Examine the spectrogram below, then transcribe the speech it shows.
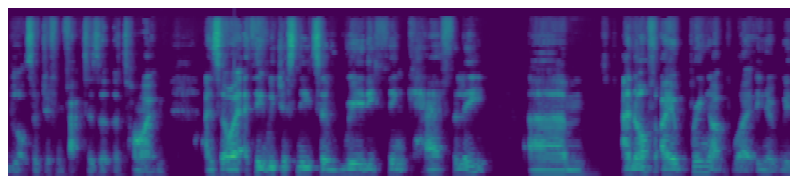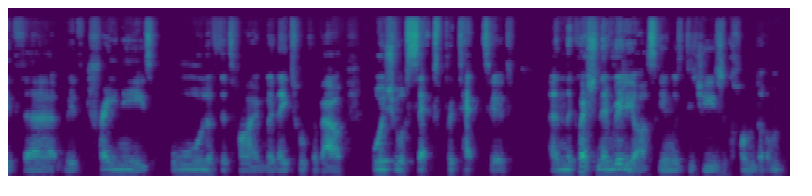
lots of different factors at the time and so i, I think we just need to really think carefully um, and off, I bring up, you know, with uh, with trainees all of the time when they talk about was your sex protected, and the question they're really asking was, did you use a condom?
